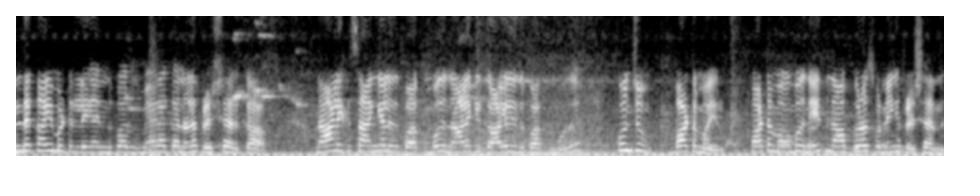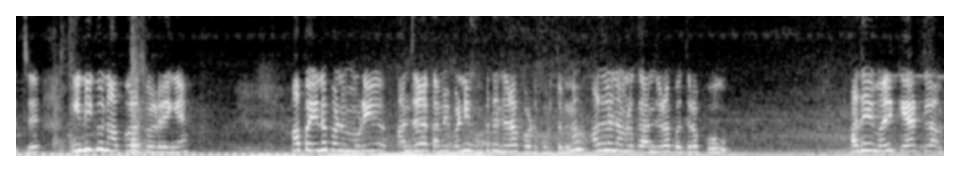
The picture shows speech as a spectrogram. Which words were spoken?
இந்த காய் மட்டும் இல்லைங்க இந்த பாருங்க மேலக்காய் நல்லா ஃப்ரெஷ்ஷாக இருக்கா? நாளைக்கு சாயங்காலம் இது பார்க்கும்போது நாளைக்கு காலையில் இது பார்க்கும்போது கொஞ்சம் வாட்டமாயிரும். வாட்டமாகும்போது நேற்று நாற்பது ரூபா சொன்னீங்க ஃப்ரெஷ்ஷாக இருந்துச்சு. இன்றைக்கும் நாற்பது ரூபா சொல்கிறீங்க அப்போ என்ன பண்ண முடியும்? அஞ்சு ரூபா கம்மி பண்ணி முப்பத்தஞ்சு ரூபா போட்டு கொடுத்தோம்னா அதில் நம்மளுக்கு அஞ்சு ரூபா பத்து ரூபா போகும். அதே மாதிரி கேரட்லாம்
